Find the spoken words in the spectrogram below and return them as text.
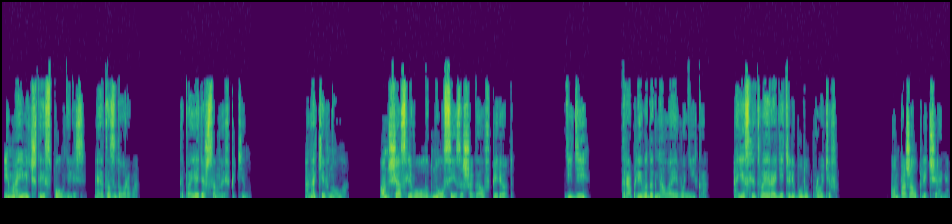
И мои мечты исполнились. Это здорово. Ты поедешь со мной в Пекин?» Она кивнула. Он счастливо улыбнулся и зашагал вперед. «Диди», — торопливо догнала его Ника. «А если твои родители будут против?» Он пожал плечами.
